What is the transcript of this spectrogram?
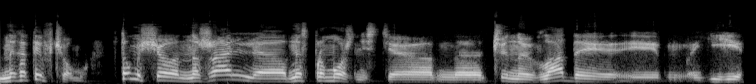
Негатив в чому? В тому, що на жаль, неспроможність чинної влади і її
